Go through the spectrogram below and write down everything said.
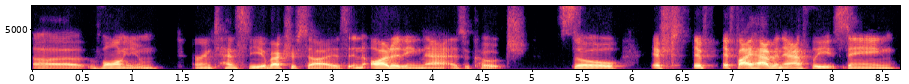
uh, volume or intensity of exercise and auditing that as a coach. So if if if I have an athlete saying,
